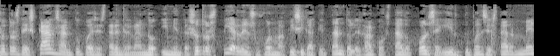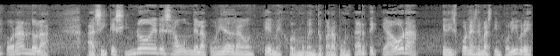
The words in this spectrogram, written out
otros descansan, tú puedes estar entrenando y mientras otros pierden su forma física que tanto les ha costado conseguir, tú puedes estar mejorándola. Así que si no eres aún de la comunidad Dragon, qué mejor momento para apuntarte que ahora que dispones de más tiempo libre.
